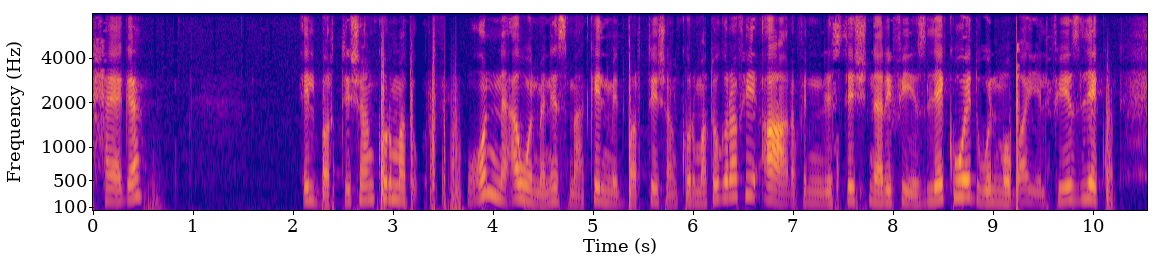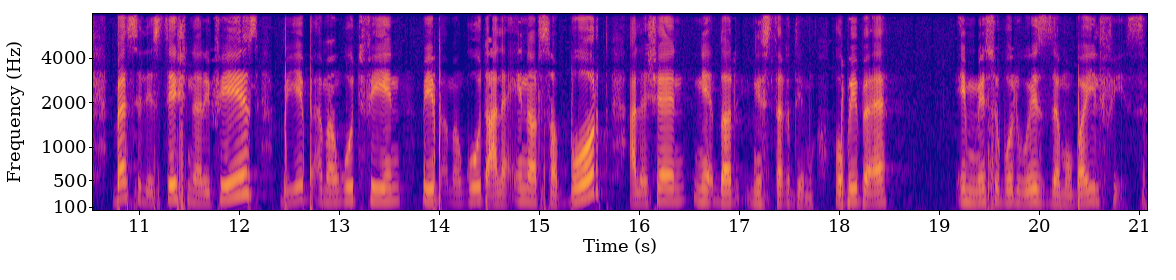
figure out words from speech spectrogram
حاجة ال partition chromatography وقلنا أول ما نسمع كلمة partition chromatography أعرف إن ال stationary phase liquid وال mobile phase liquid. بس ال stationary phase بيبقى موجود فين؟ بيبقى موجود على inert support علشان نقدر نستخدمه وبيبقى immiscible with the mobile phase.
